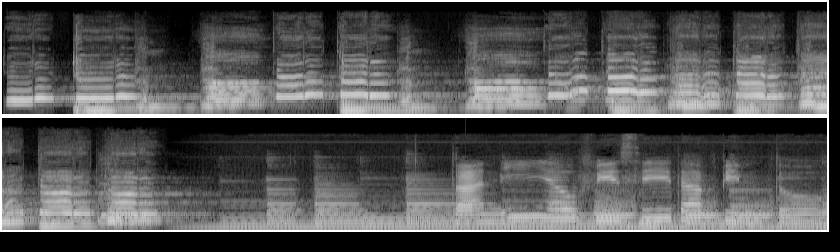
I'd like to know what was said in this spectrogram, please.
Tenia ofici de pintor,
